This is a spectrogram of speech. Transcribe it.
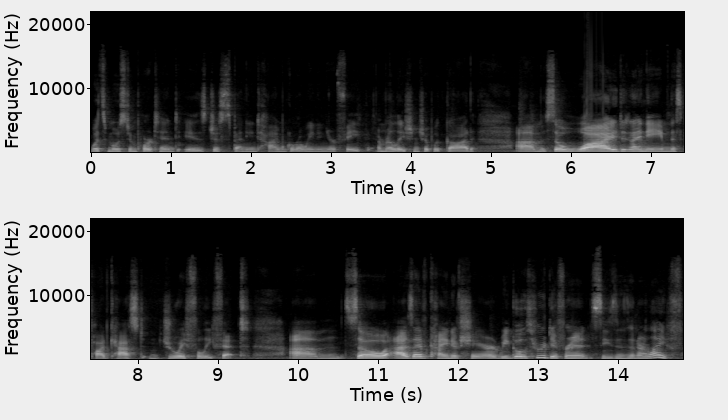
what's most important is just spending time growing in your faith and relationship with God. Um, so, why did I name this podcast Joyfully Fit? Um, so, as I've kind of shared, we go through different seasons in our life.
